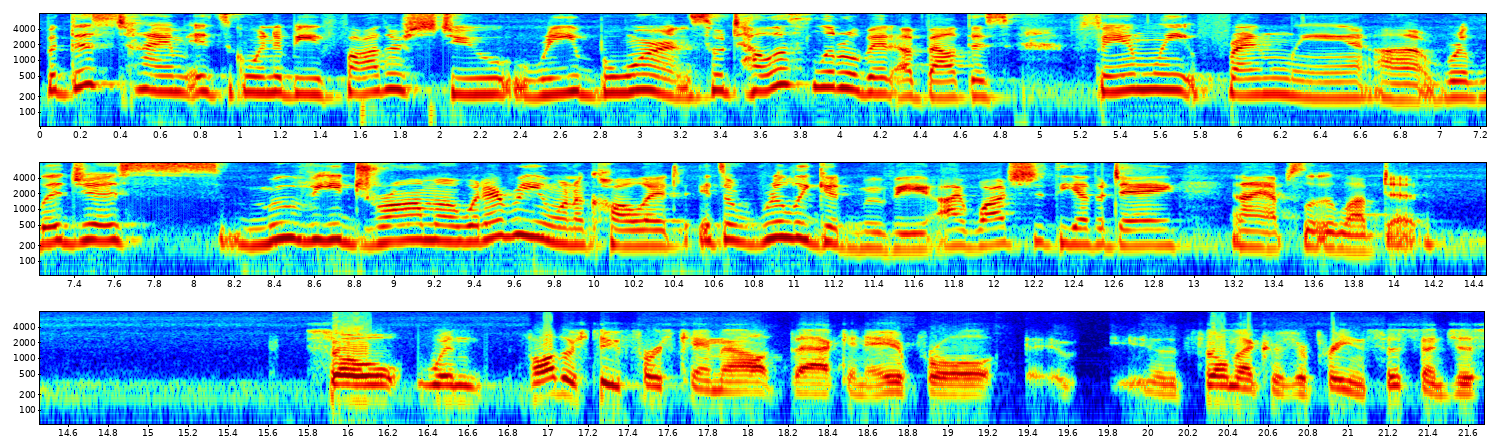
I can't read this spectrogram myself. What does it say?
but this time it's going to be Father Stu Reborn. So tell us a little bit about this family friendly, uh, religious movie, drama, whatever you want to call it. It's a really good movie. I watched it the other day and I absolutely loved it. So when Father Stu first came out back in April, you know, the filmmakers are pretty insistent just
